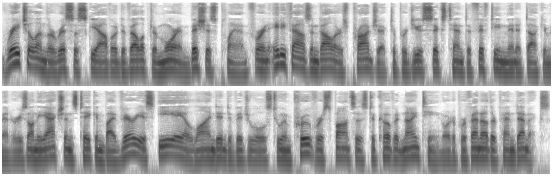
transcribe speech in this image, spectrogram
Rachel and Larissa Schiavo developed a more ambitious plan for an $80,000 project to produce six 10 to 15 minute documentaries on the actions taken by various EA aligned individuals to improve responses to COVID 19 or to prevent other pandemics.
